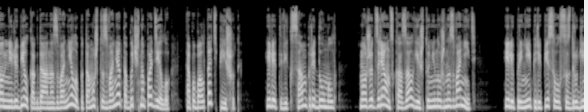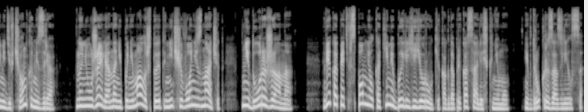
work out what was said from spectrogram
Он не любил, когда она звонила, потому что звонят обычно по делу, а поболтать пишут. Или это Вик сам придумал. Может, зря он сказал ей, что не нужно звонить. Или при ней переписывался с другими девчонками зря. Но неужели она не понимала, что это ничего не значит? Не дура же она. Вик опять вспомнил, какими были ее руки, когда прикасались к нему, и вдруг разозлился.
